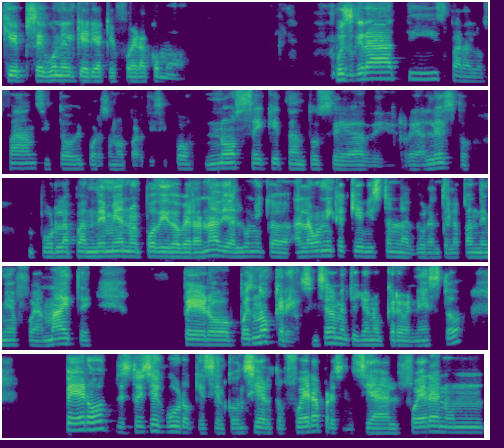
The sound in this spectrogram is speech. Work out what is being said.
que según él quería que fuera como pues gratis para los fans y todo y por eso no participó. No sé qué tanto sea de real esto. Por la pandemia no he podido ver a nadie, a la única, a la única que he visto durante la pandemia fue a Maite, pero pues no creo, sinceramente yo no creo en esto, pero estoy seguro que si el concierto fuera presencial, fuera en un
